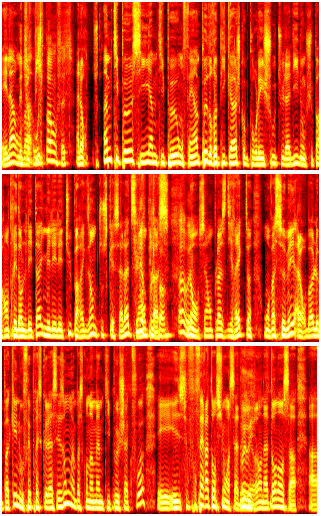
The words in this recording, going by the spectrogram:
Et là on Mais va. tu repiques oui. pas en fait. Alors, un petit peu, si, un petit peu. On fait un peu de repiquage, comme pour les choux, tu l'as dit, donc je suis pas rentré dans le détail, mais les laitues, par exemple, tout ce qui est salade, c'est en place. Ah ouais. Non, c'est en place direct. On va semer. Alors, bah, le paquet nous fait presque la saison, hein, parce qu'on en met un petit peu chaque fois. Et il faut faire attention à ça, Oui, d'ailleurs. On a tendance à, à-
